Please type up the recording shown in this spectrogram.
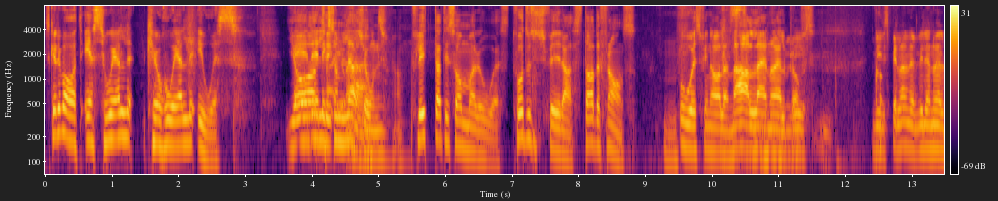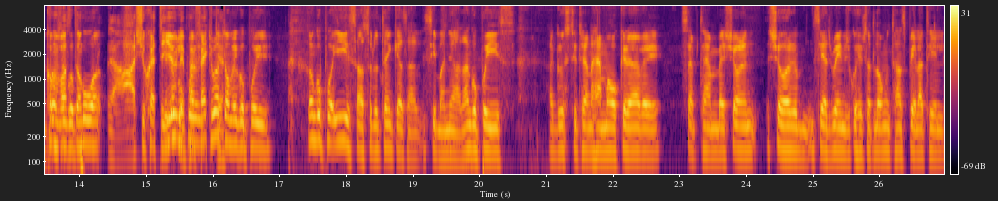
ska det vara ett SHL, KHL, OS? Ja, är det liksom lönt? Person, ja. Flytta till sommar-OS. 2024, Stade de France. Mm. OS-finalen med alla NHL-proffs. Vill spelarna, vill NHL Kommer gå de- på... Ja, 26 Vill de juli, på, perfekt tror att de vill gå på... De går på is alltså, då tänker jag så här, Zibanejad, han går på is. Augusti tränar hemma, åker över i september, kör en... Kör, ser att Rangers går hyfsat långt, han spelar till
